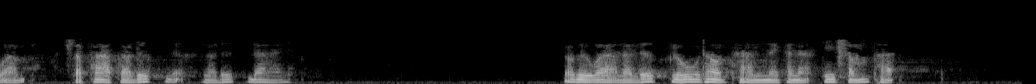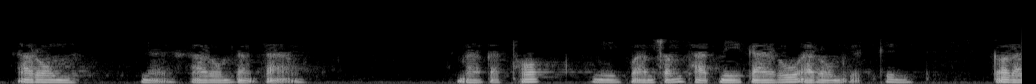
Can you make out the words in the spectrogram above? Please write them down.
ความสภาพระลึกเนี่ยระลึกได้ ก็คือว่าระลึกรู้เท่าทันในขณะที่สัมผัส อารมณ์อารมณ์ต่างๆ มากระทบ มีความสัมผัสมีการรู้อารมณ์เกิดขึ้น ก็ระ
